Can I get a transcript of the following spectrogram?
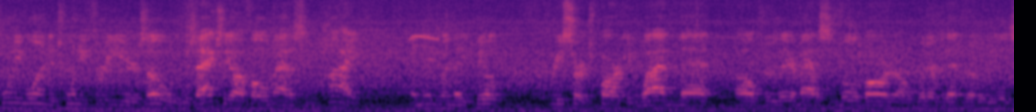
21 to 23 years old. It was actually off Old Madison Pike, and then when they built Research Park and widened that all through there, Madison Boulevard or whatever that road is,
